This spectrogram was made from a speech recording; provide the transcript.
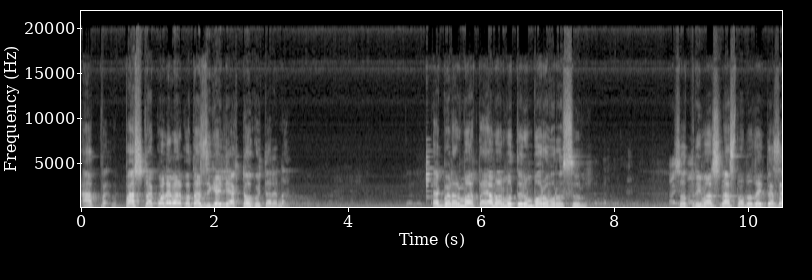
আপ- পাঁচটা কলেমার কথা জিগাইলে একটাও কইতারে না। একবার আর মাথায় আমার মতো এরকম বড় বড় চুল। ছত্রি মাস রাস্তাতে যাইতেছে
